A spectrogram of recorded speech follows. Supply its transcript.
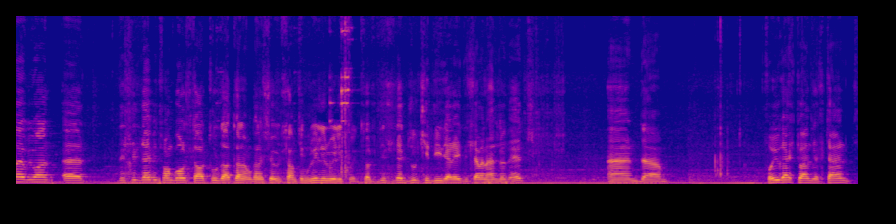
everyone, uh, this is David from goldstartool.com. I'm going to show you something really, really quick. So this is a Juki DDL8700H. And um, for you guys to understand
